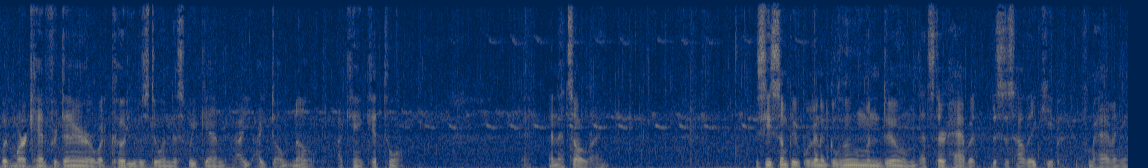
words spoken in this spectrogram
what Mark had for dinner or what Cody was doing this weekend. I, I don't know. I can't get to him. And that's all right. You see, some people are going to gloom and doom. That's their habit. This is how they keep from having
